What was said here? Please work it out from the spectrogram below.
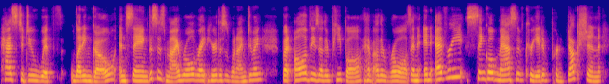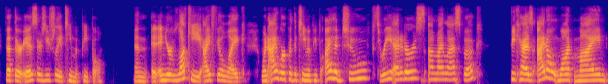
has to do with letting go and saying this is my role right here. This is what i'm doing. But all of these other people have other roles. And in every single massive creative production that there is there's usually a team of people. And and you're lucky i feel like when i work with a team of people i had two three editors on my last book because i don't want mine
